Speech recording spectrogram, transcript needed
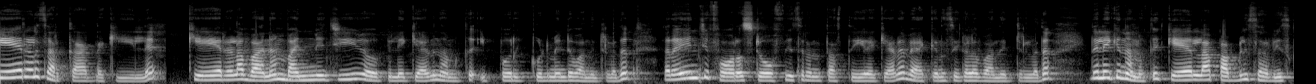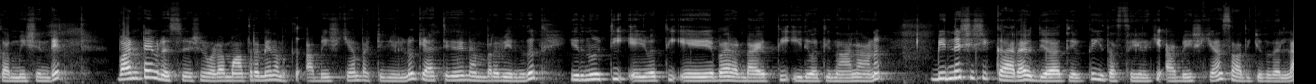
കേരള സർക്കാരിന്റെ കീഴിൽ കേരള വനം വന്യജീവി വകുപ്പിലേക്കാണ് നമുക്ക് ഇപ്പോൾ റിക്രൂട്ട്മെന്റ് വന്നിട്ടുള്ളത്. റേഞ്ച് ഫോറസ്റ്റ് ഓഫീസർ എന്ന തസ്തികയിലേക്കാണ് വേക്കൻസികൾ വന്നിട്ടുള്ളത്. ഇതിലേക്ക് നമുക്ക് കേരള പബ്ലിക് സർവീസ് കമ്മീഷന്റെ വൺ ടൈം രജിസ്ട്രേഷനോടെ മാത്രമേ നമുക്ക് അപേക്ഷിക്കാൻ പറ്റുകയുള്ളൂ. കാറ്റഗറി നമ്പർ വരുന്നത് ഇരുന്നൂറ്റി എഴുപത്തി ഏഴ് ബൈ രണ്ടായിരത്തി ഇരുപത്തി നാലാണ് ഭിന്നശേഷിക്കാരായ വിദ്യാർത്ഥികൾക്ക് ഈ തസ്തികയിലേക്ക് അപേക്ഷിക്കാൻ സാധിക്കുന്നതല്ല.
